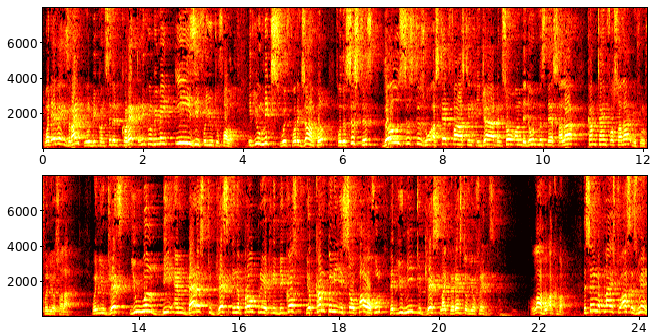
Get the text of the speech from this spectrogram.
whatever is right will be considered correct and it will be made easy for you to follow. If you mix with, for example, for the sisters, those sisters who are steadfast in hijab and so on, they don't miss their salah, come time for salah, you fulfill your salah. When you dress, you will be embarrassed to dress inappropriately because your company is so powerful that you need to dress like the rest of your friends. Allahu Akbar. The same applies to us as men.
